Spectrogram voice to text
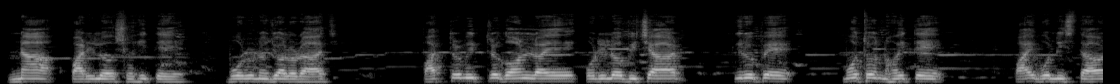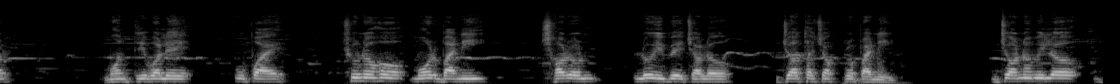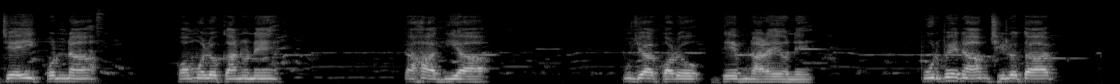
না পারিল সহিতে বরুণ জলরাজ। পাত্রমিত্রগণ লয়ে করিল বিচার, কিরূপে মথন হইতে পাইব নিস্তার। মন্ত্রী বলে, উপায়, শুনহ মোর বাণী, স্মরণ লইবে চলো যথাচক্রপাণী জনমিল যেই কন্যা কমল কাননে তাহা দিয়া পূজা করো দেবনারায়ণে। পূর্বে নাম ছিল তার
